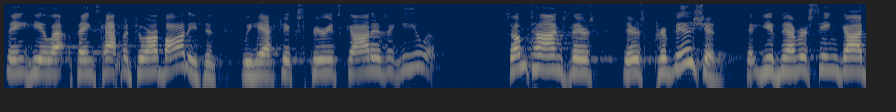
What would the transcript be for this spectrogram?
Thing, he things happen to our bodies, and we have to experience God as a healer. Sometimes there's, there's provision that you've never seen God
